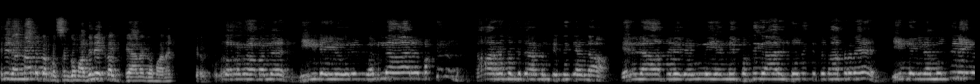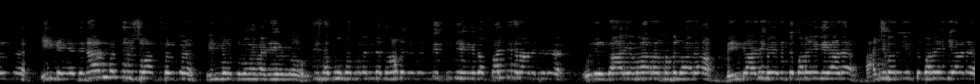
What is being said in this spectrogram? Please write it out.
ഇനി രണ്ടാമത്തെ പ്രസംഗം അതിനേക്കാൾ ഭയാനകമാണ് ആരംഭത്തിലാണ് ചിന്തിക്കേണ്ട. എല്ലാത്തിനും എണ്ണി എണ്ണി പ്രതികാരം ചോദിച്ചിട്ട് മാത്രമേ ഇന്ത്യയിലെ മുസ്ലിങ്ങൾക്ക് ഇന്ത്യയിലെ ജനാധിപത്യ വിശ്വാസികൾക്ക് പിന്നോട്ട് പോകാൻ കഴിയുള്ളൂ. ഈ സമൂഹത്തിന്റെ നാടിന് വേണ്ടി പുതിയ പള്ളികളാണെങ്കിൽ ഒരു കാര്യം ആരംഭത്തിലാണ് നിങ്ങൾ അടിമേറിട്ട് പറയുകയാണ് അടിമറിയിട്ട് പറയുകയാണ്.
